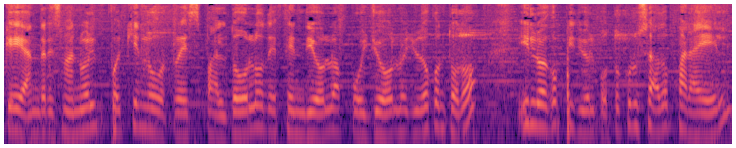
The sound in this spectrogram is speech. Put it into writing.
que Andrés Manuel fue quien lo respaldó, lo defendió, lo apoyó, lo ayudó con todo, y luego pidió el voto cruzado para él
